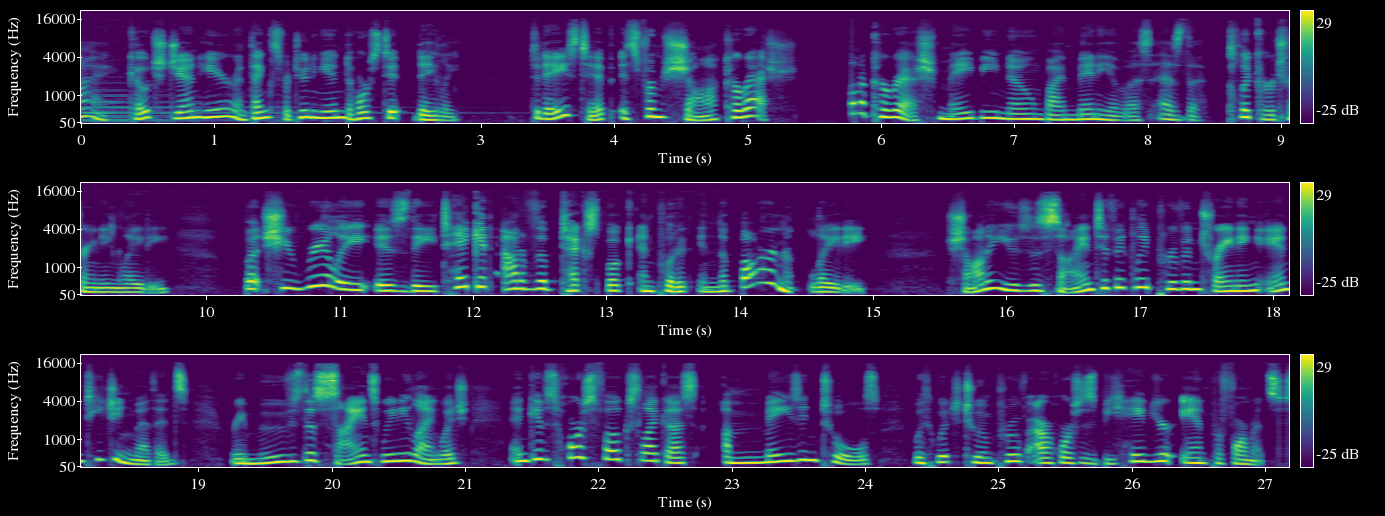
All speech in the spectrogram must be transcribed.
Hi, Coach Jen here, and thanks for tuning in to Horse Tip Daily. Today's tip is from Shawna Karrasch. Shawna Karrasch may be known by many of us as the clicker training lady, but she really is the take it out of the textbook and put it in the barn lady. Shawna uses scientifically proven training and teaching methods, removes the science weenie language, and gives horse folks like us amazing tools with which to improve our horse's behavior and performance.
